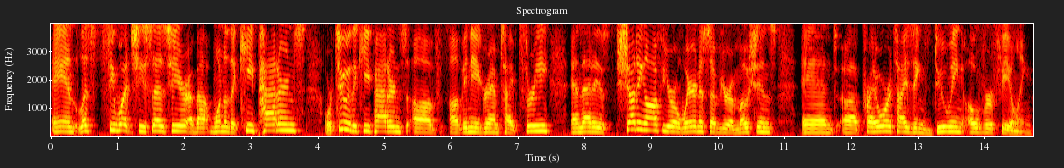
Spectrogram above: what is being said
And let's see what she says here about one of the key patterns or two of the key patterns of, of Enneagram Type 3, and that is shutting off your awareness of your emotions and uh, prioritizing doing over feeling.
